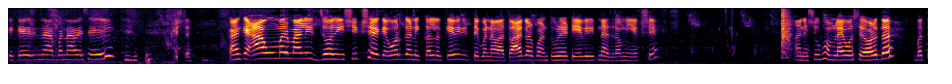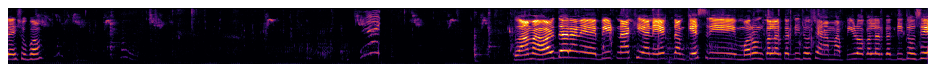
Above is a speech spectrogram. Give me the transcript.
કે કેવી રીતના બનાવે છે એ. કારણ કે આ ઉંમરમાં લી જો એ શીખશે કે ઓર્ગેનિક કલર કેવી રીતે બનાવવા, તો આગળ પણ ધૂળેટી એવી રીતના જ રમી શકશે. અને શુભમ લાવ્યો છે હળદર. બતાય શુભમ. તો આમાં હળદર અને બીટ નાખી અને એકદમ કેસરી મરૂન કલર કરી દીધો છે. આમાં પીળો કલર કરી દીધો છે.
